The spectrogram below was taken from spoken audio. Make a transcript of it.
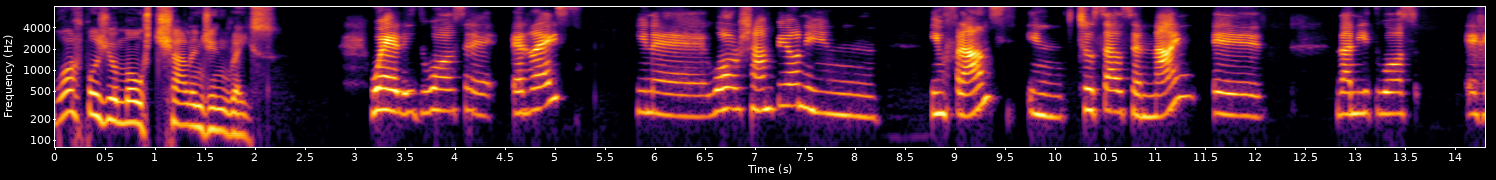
What was your most challenging race? Well, it was a, a race in a world champion in in France in 2009. Uh, then it was a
